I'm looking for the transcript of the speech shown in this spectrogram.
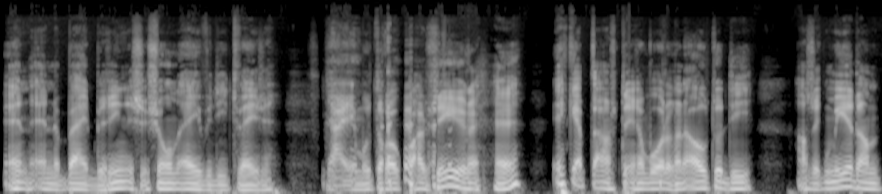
En, en bij het benzinestation even die twee. ze- Ja, je moet toch ook pauzeren, hè? Ik heb trouwens tegenwoordig een auto die, als ik meer dan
